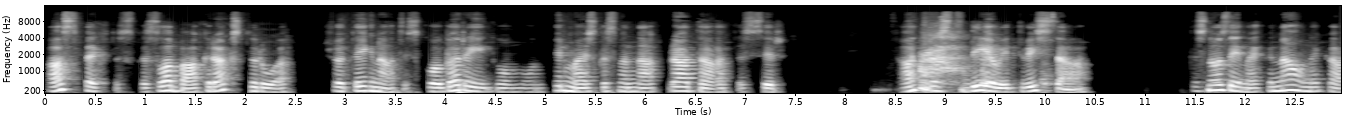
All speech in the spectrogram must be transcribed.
aspektus, kas labāk raksturo šo ignācisko garīgumu. Un pirmais, kas man nāk prātā, tas ir atrast dievu visā. Tas nozīmē, ka nav nekā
